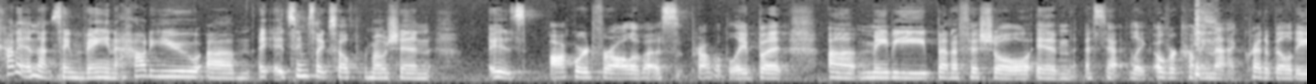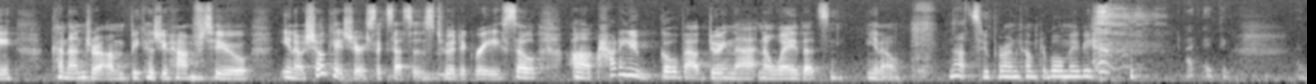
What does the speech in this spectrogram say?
kind of in that same vein, how do you, um, it, it seems like self promotion is awkward for all of us probably but uh, maybe beneficial in a set, like overcoming that credibility conundrum because you have to you know showcase your successes to a degree so uh, how do you go about doing that in a way that's you know not super uncomfortable maybe I, I think um,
